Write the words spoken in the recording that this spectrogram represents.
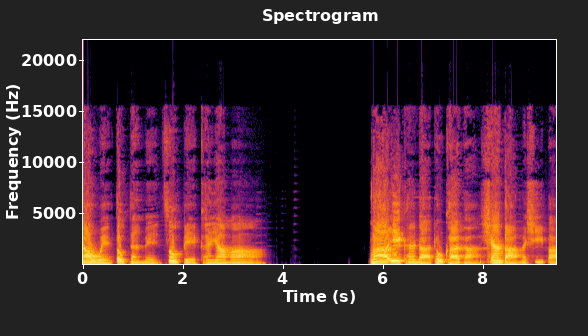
နောက်ဝယ်တုတ်တံမယ်စွန့်ပယ်ခံရမှာငါဤခန္ဓာဒုက္ခတာရှမ်းတာမရှိပါ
